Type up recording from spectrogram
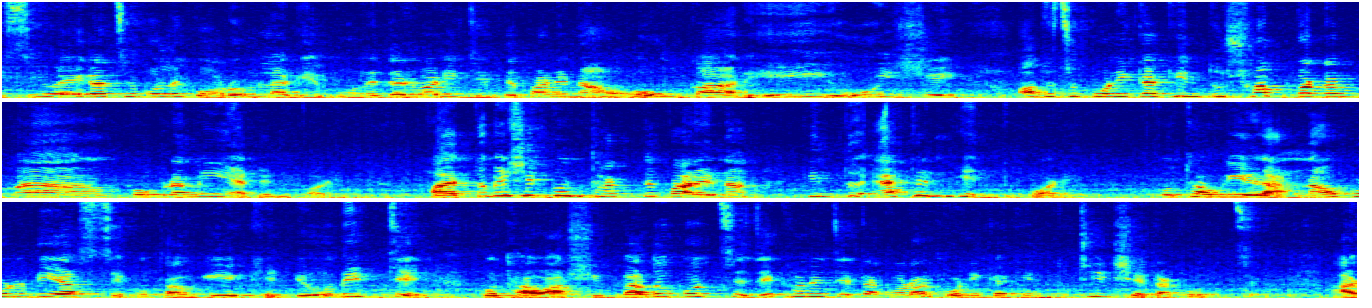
এসি হয়ে গেছে বলে গরম লাগে, বোনেদের বাড়ি যেতে পারে না। অহংকার, এই, ওই, সেই। অথচ কণিকা কিন্তু সব কটা প্রোগ্রামেই অ্যাটেন্ড করে। হয়তো বেশিক্ষণ থাকতে পারে না, কিন্তু অ্যাটেন্ড কিন্তু করে। কোথাও গিয়ে রান্নাও করে দিয়ে আসছে, কোথাও গিয়ে খেতেও দিচ্ছে, কোথাও আশীর্বাদও করছে, যেখানে যেটা করার কণিকা কিন্তু ঠিক সেটা করছে। আর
